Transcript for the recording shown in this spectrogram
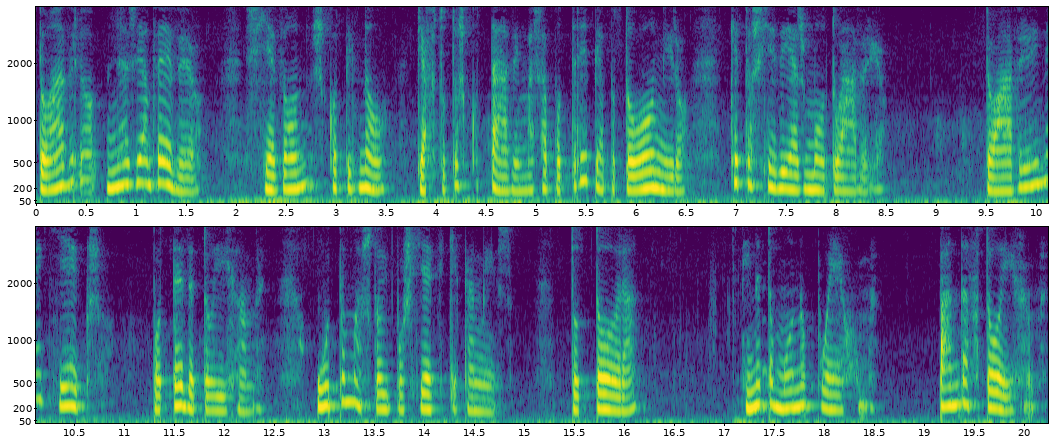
το αύριο μοιάζει αβέβαιο, σχεδόν σκοτεινό και αυτό το σκοτάδι μας αποτρέπει από το όνειρο και το σχεδιασμό του αύριο. Το αύριο είναι εκεί έξω. Ποτέ δεν το είχαμε. Ούτε μας το υποσχέθηκε κανείς. Το τώρα είναι το μόνο που έχουμε. Πάντα αυτό είχαμε.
